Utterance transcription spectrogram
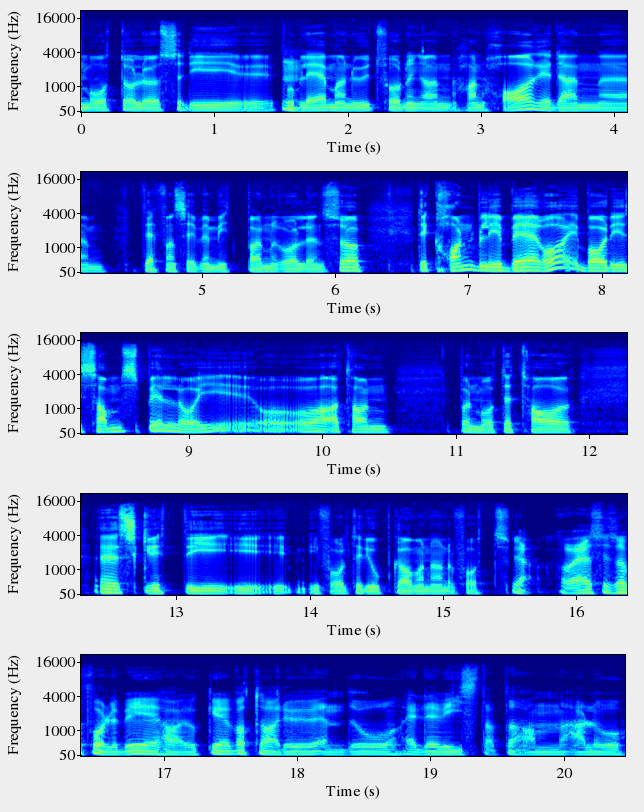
måte å løse de problemene og utfordringene han har i den defensive midtbanerollen. Så det kan bli bedre òg, både i samspill og, i, og, og, at han på en måte tar skritt i, i, i, forhold til de oppgavene han har fått. Ja, og jeg synes Foreløpig har jo ikke Wataru Endo heller vist at han er noe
